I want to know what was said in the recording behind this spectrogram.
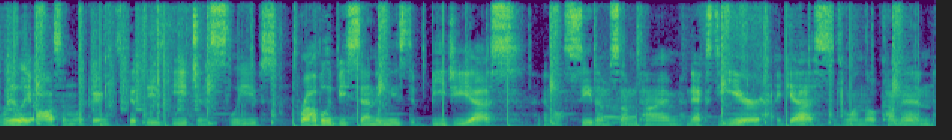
really awesome looking. Let's get these each in sleeves. Probably be sending these to BGS and I'll see them sometime next year, I guess, is when they'll come in.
